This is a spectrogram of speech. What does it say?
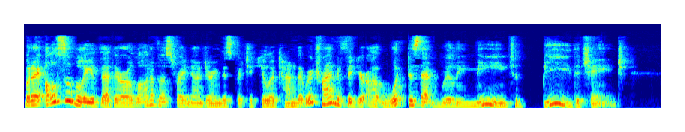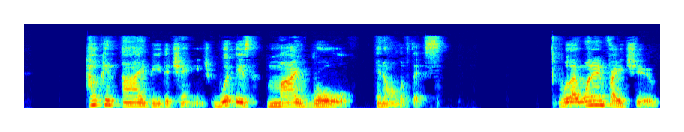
But I also believe that there are a lot of us right now during this particular time that we're trying to figure out what does that really mean to be the change? How can I be the change? What is my role in all of this? Well, I want to invite you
